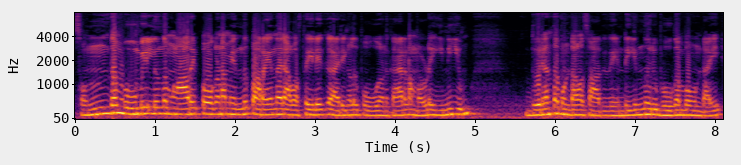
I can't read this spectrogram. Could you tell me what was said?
സ്വന്തം ഭൂമിയിൽ നിന്ന് മാറിപ്പോകണം എന്ന് പറയുന്ന ഒരു അവസ്ഥയിലേക്ക് കാര്യങ്ങൾ പോവുകയാണ്. കാരണം അവിടെ ഇനിയും ദുരന്തം ഉണ്ടാവാൻ സാധ്യതയുണ്ട്. ഇന്നൊരു ഭൂകമ്പം ഉണ്ടായി.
